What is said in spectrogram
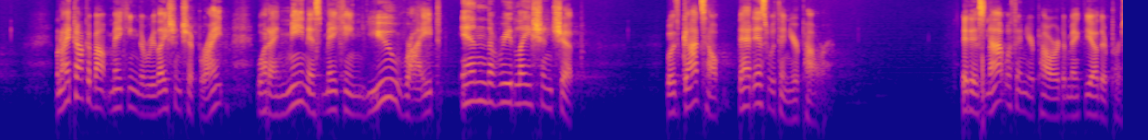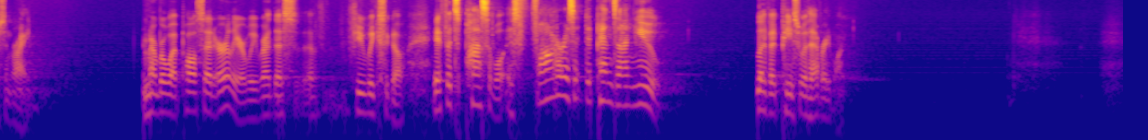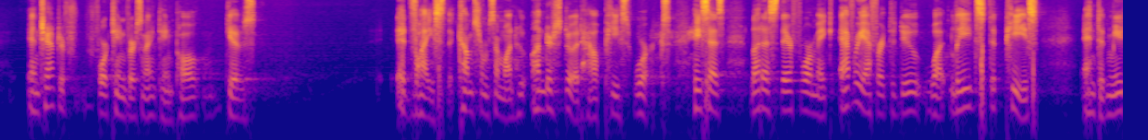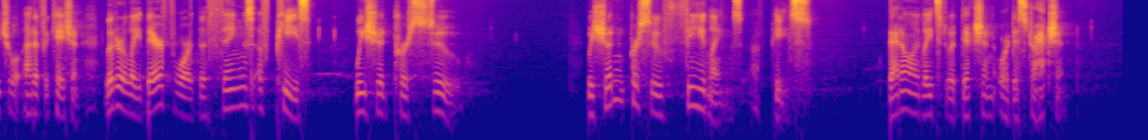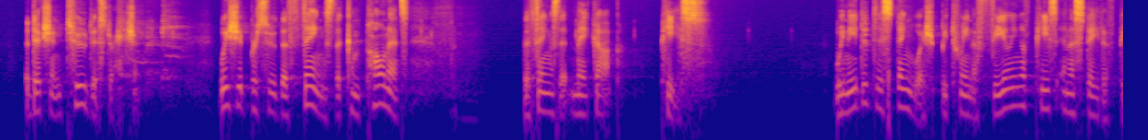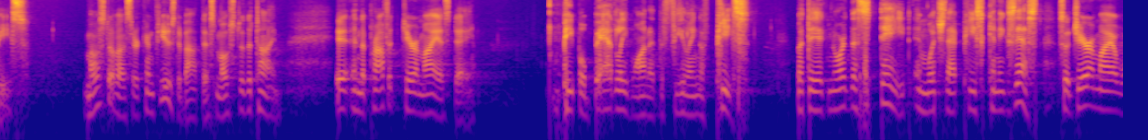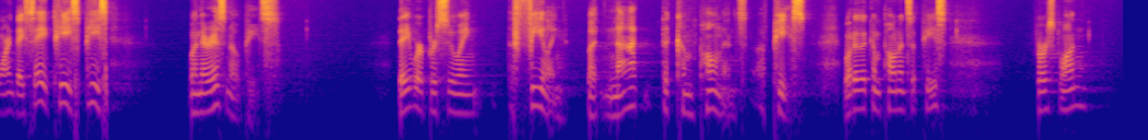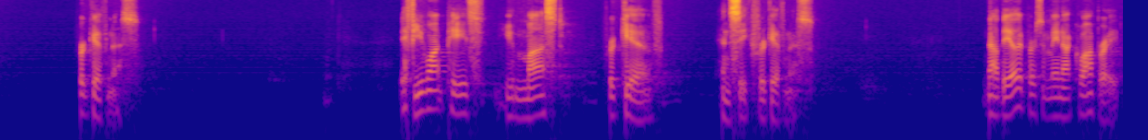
When I talk about making the relationship right, what I mean is making you right in the relationship. With God's help, that is within your power. It is not within your power to make the other person right. Remember what Paul said earlier. We read this a few weeks ago. If it's possible, as far as it depends on you, live at peace with everyone. In chapter 14, verse 19, Paul gives advice that comes from someone who understood how peace works. He says, Let us therefore make every effort to do what leads to peace and to mutual edification. Literally, therefore, the things of peace we should pursue. We shouldn't pursue feelings of peace. That only leads to addiction or distraction. Addiction to distraction. We should pursue the things, the components, the things that make up peace. We need to distinguish between a feeling of peace and a state of peace. Most of us are confused about this most of the time. In the prophet Jeremiah's day, people badly wanted the feeling of peace, but they ignored the state in which that peace can exist. So Jeremiah warned, they say peace, peace, when there is no peace. They were pursuing the feeling, but not the components of peace. What are the components of peace? First one, forgiveness. If you want peace, you must forgive and seek forgiveness. Now, the other person may not cooperate,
